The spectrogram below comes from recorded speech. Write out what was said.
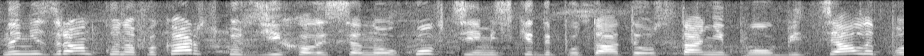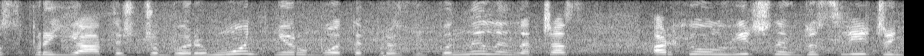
Нині зранку на Пекарську з'їхалися науковці і міські депутати. Останні пообіцяли посприяти, щоб ремонтні роботи призупинили на час археологічних досліджень.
